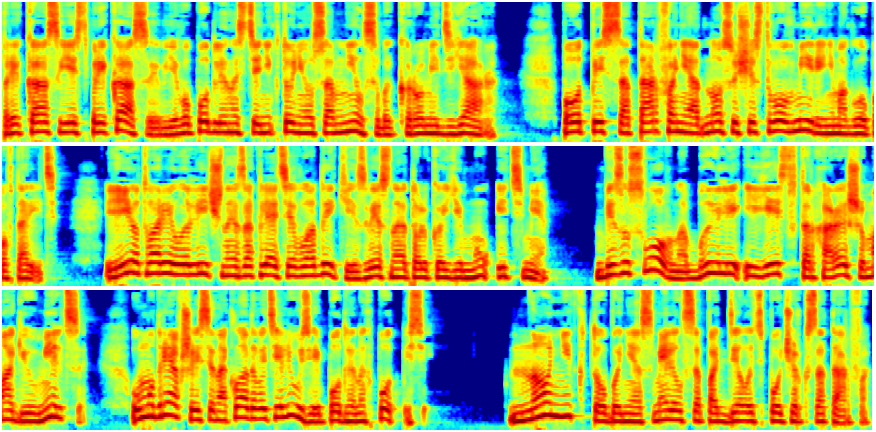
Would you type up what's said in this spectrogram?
Приказ есть приказ, и в его подлинности никто не усомнился бы, кроме Дьяра. Подпись Сатарфа ни одно существо в мире не могло повторить. Ее творило личное заклятие владыки, известное только ему и тьме. Безусловно, были и есть в Тархареше маги-умельцы, умудрявшиеся накладывать иллюзии подлинных подписей. Но никто бы не осмелился подделать почерк Сатарфа,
